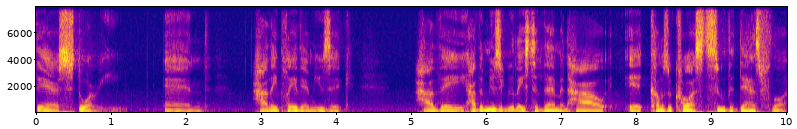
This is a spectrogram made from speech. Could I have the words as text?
their story and how they play their music, how they how the music relates to them, and how it comes across to the dance floor.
